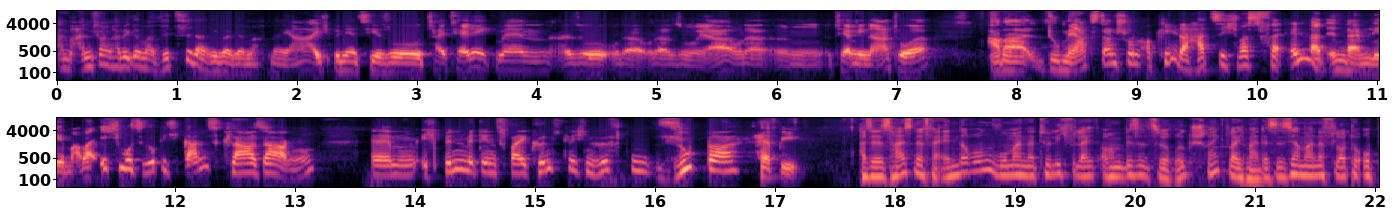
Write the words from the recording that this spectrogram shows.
am Anfang habe ich immer Witze darüber gemacht. Na ja, ich bin jetzt hier so Titanic Man, also oder oder so, ja, oder ähm, Terminator. Aber du merkst dann schon, okay, da hat sich was verändert in deinem Leben. Aber ich muss wirklich ganz klar sagen, ähm, ich bin mit den zwei künstlichen Hüften super happy. Also das heißt eine Veränderung, wo man natürlich vielleicht auch ein bisschen zurückschreckt, weil ich meine, das ist ja mal eine flotte OP.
